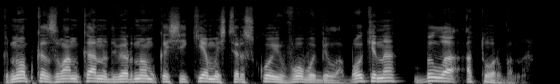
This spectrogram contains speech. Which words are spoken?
Кнопка звонка на дверном косяке мастерской Вовы Белобокина была оторвана.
